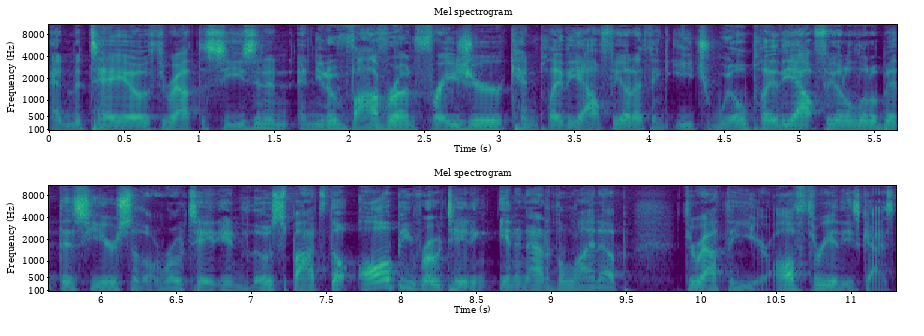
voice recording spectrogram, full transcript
and Mateo throughout the season. And, and, you know, Vavra and Frazier can play the outfield. I think each will play the outfield a little bit this year, so they'll rotate into those spots. They'll all be rotating in and out of the lineup throughout the year. All three of these guys.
